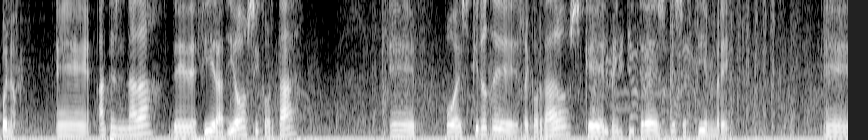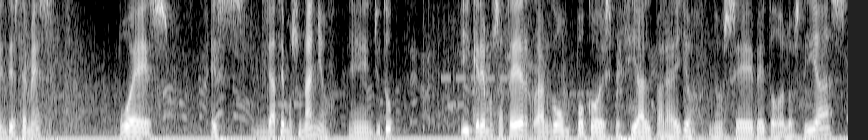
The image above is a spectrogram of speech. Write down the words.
Bueno, eh, antes de nada, de decir adiós y cortar, eh, pues quiero recordaros que el 23 de septiembre de este mes, pues es ya hacemos un año en YouTube y queremos hacer algo un poco especial para ello. No se ve todos los días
